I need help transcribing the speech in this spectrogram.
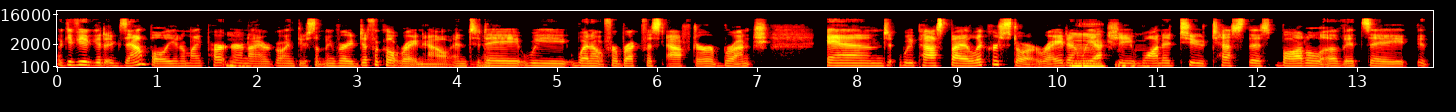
I'll give you a good example. You know, my partner and I are going through something very difficult right now. And Yeah. today we went out for breakfast after brunch and we passed by a liquor store, right? And we Mm, actually mhm. wanted to test this bottle of it's a it,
